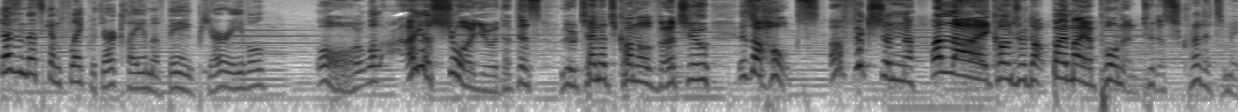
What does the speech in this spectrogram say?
Doesn't this conflict with your claim of being pure evil? Oh, well, I assure you that this Lieutenant Colonel Virtue is a hoax, a fiction, a lie conjured up by my opponent to discredit me.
